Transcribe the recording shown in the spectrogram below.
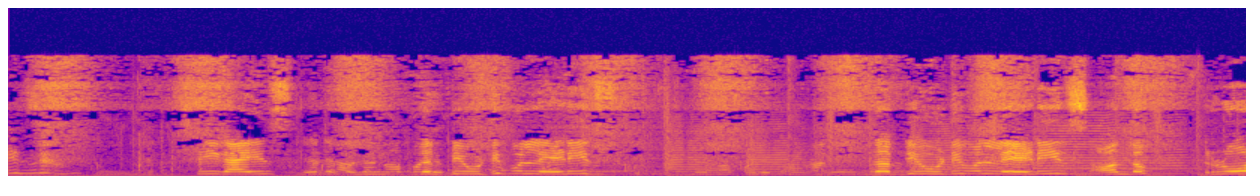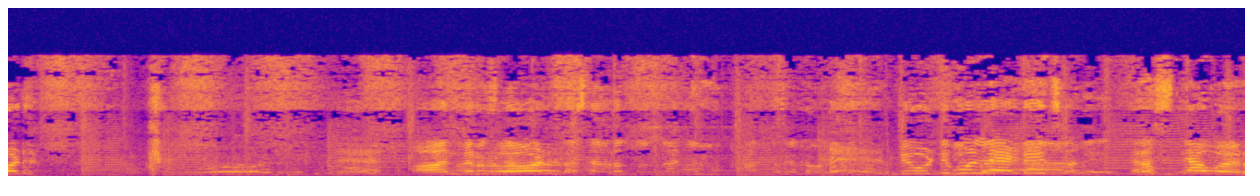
guys. See guys, the beautiful ladies, the beautiful ladies on the road, on the road. Beautiful ladies रस्त्यावर.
